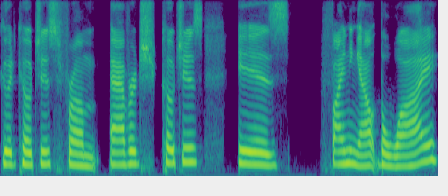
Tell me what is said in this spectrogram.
good coaches from average coaches is finding out the why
